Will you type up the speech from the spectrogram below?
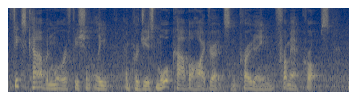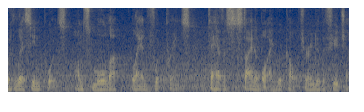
fix carbon more efficiently and produce more carbohydrates and protein from our crops with less inputs on smaller land footprints to have a sustainable agriculture into the future.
